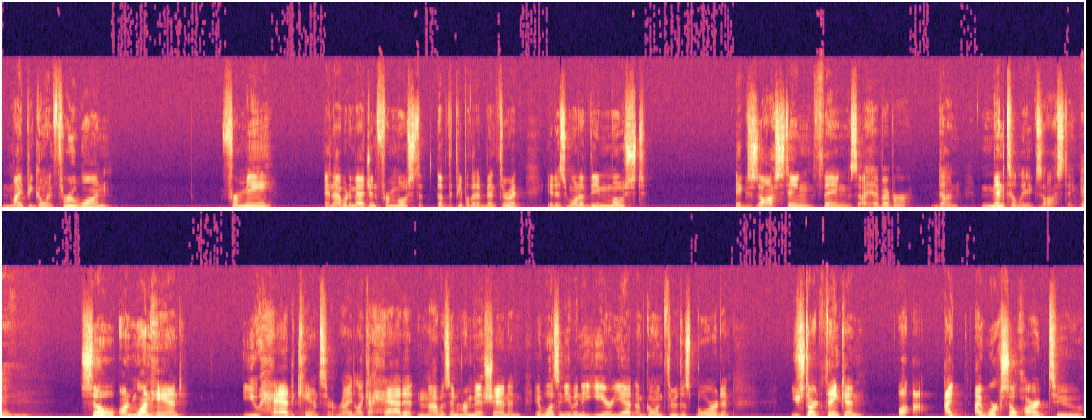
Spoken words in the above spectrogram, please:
might be going through one, for me, and I would imagine for most of the people that have been through it, it is one of the most exhausting things I have ever done, mentally exhausting. Mm-hmm. So, on one hand, you had cancer, right? Like I had it and I was in remission and it wasn't even a year yet. And I'm going through this board and you start thinking, well, I, I, I worked so hard to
